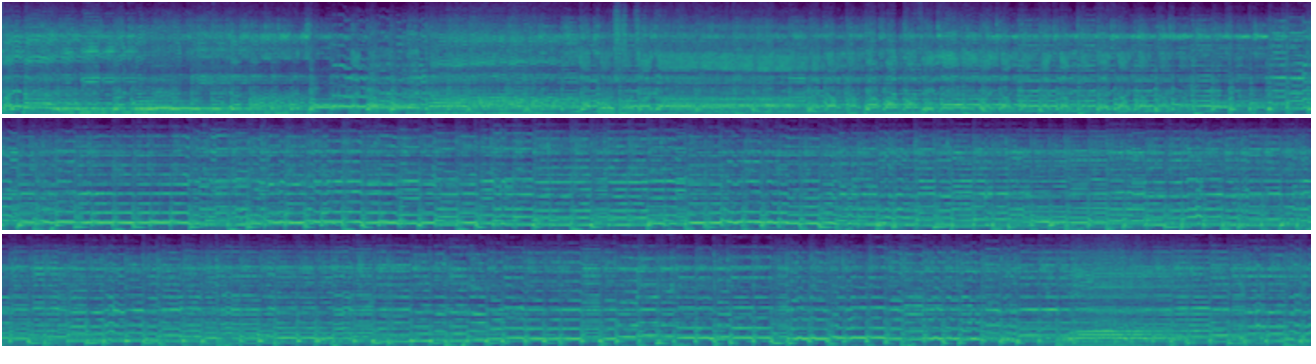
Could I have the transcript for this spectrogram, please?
पतार वीर बनूती कदम कदम न पृष्ठगा कदम पवन से कदम कदम कदम।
